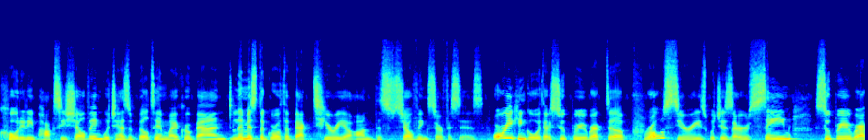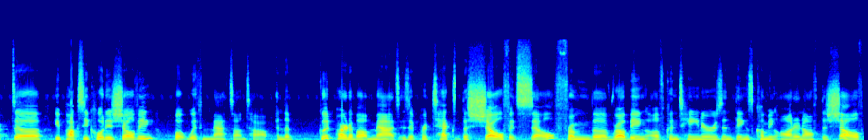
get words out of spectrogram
coated epoxy shelving, which has a built-in microban, limits the growth of bacteria on the shelving surfaces. Or you can go with our Super Erecta Pro series, which is our same Super Erecta epoxy coated shelving, but with mats on top. And the good part about mats is it protects the shelf itself from the rubbing of containers and things coming on and off the shelf.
